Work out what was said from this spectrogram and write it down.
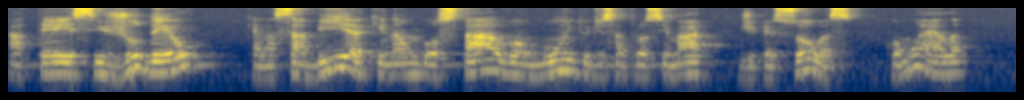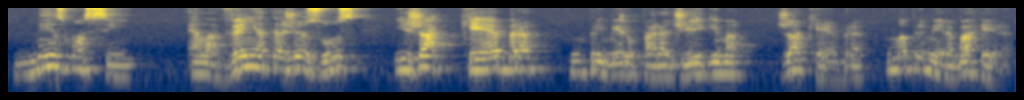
até esse judeu, que ela sabia que não gostavam muito de se aproximar de pessoas como ela, mesmo assim, ela vem até Jesus e já quebra um primeiro paradigma, já quebra uma primeira barreira.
